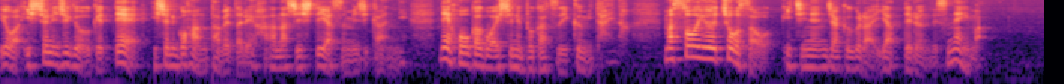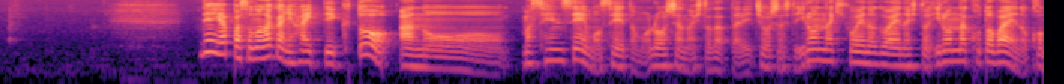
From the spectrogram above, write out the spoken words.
要は一緒に授業を受けて一緒にご飯食べたり話して休み時間にで放課後は一緒に部活行くみたいな、まあ、そういう調査を1年弱ぐらいやってるんですね今。でやっぱその中に入っていくとあのーまあ、先生も生徒もろう者の人だったり聴者の人いろんな聞こえの具合の人いろんな言葉への好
